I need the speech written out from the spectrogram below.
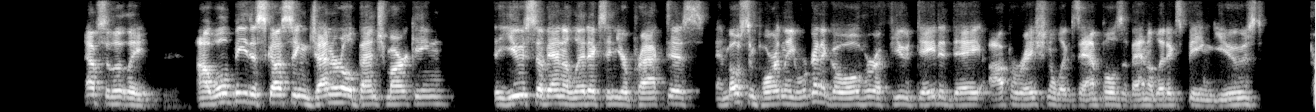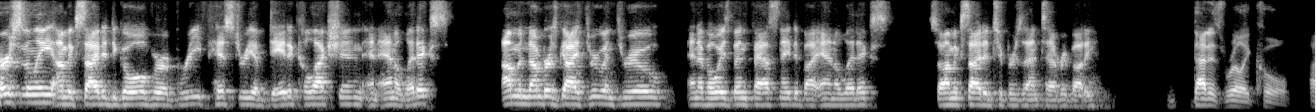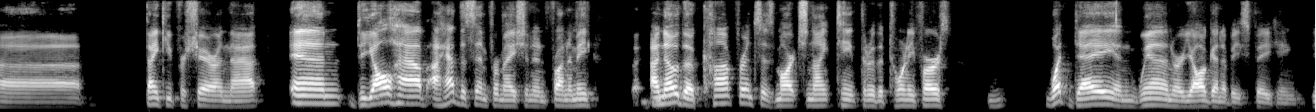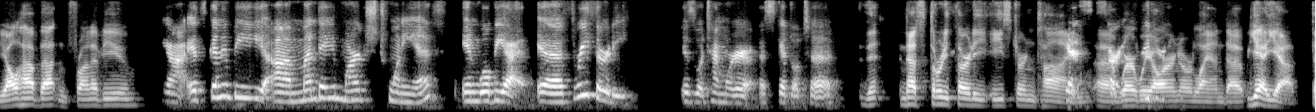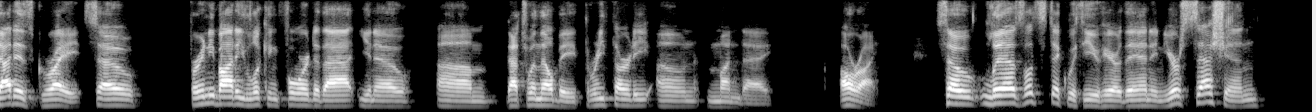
Absolutely. Uh, we'll be discussing general benchmarking, the use of analytics in your practice, and most importantly, we're going to go over a few day to day operational examples of analytics being used. Personally, I'm excited to go over a brief history of data collection and analytics. I'm a numbers guy through and through, and I've always been fascinated by analytics. So I'm excited to present to everybody. That is really cool. Uh, thank you for sharing that. And do y'all have, I had this information in front of me. I know the conference is March 19th through the 21st. What day and when are y'all going to be speaking? Do y'all have that in front of you? Yeah, it's going to be um, Monday, March 20th, and we'll be at uh, 3.30 is what time we're uh, scheduled to. The, that's 3.30 Eastern time, yes, uh, where we are in Orlando. Yeah, yeah, that is great. So for anybody looking forward to that, you know, um, that's when they'll be 3.30 on Monday. All right. So Liz, let's stick with you here then. In your session,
